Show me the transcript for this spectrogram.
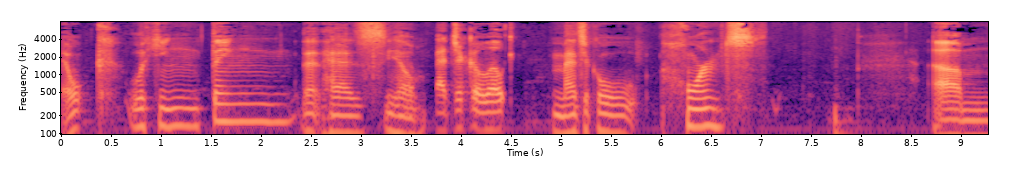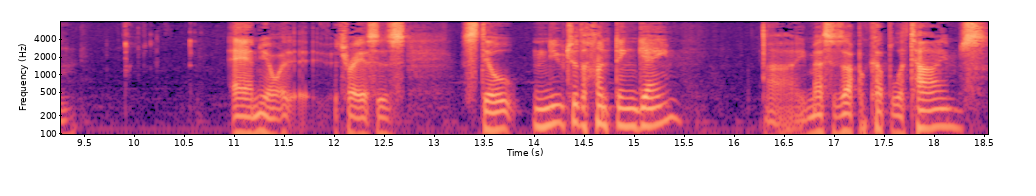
elk-looking thing that has you know Magical elk. magical horns. Um, and you know, Atreus is still new to the hunting game. Uh, he messes up a couple of times.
